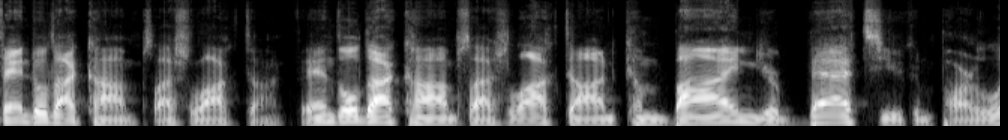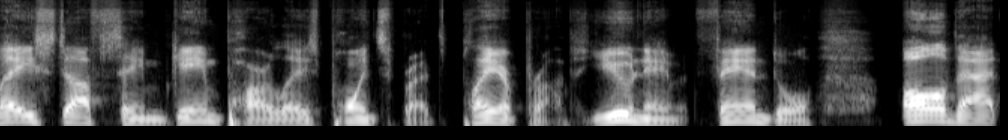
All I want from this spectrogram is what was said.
fanduel.com slash locked on. Fanduel.com slash locked on. Combine your bets. You can parlay stuff, same game parlays, point spreads, player props, you name it. Fanduel, all of that.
